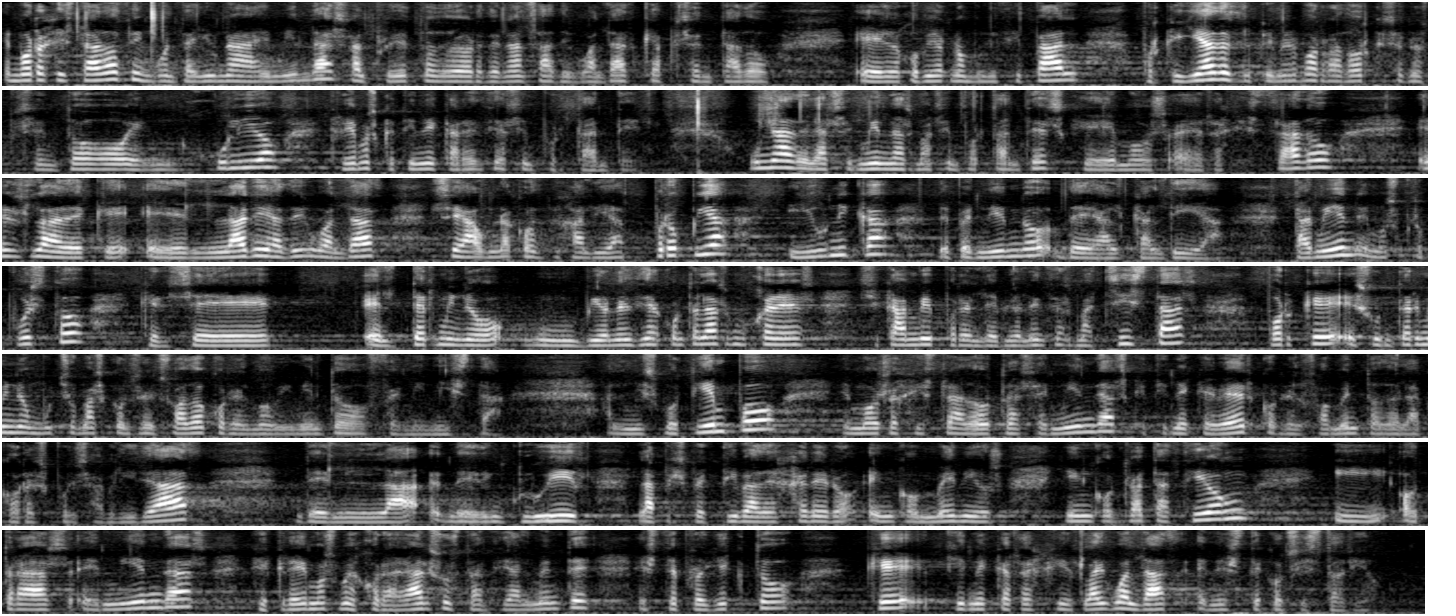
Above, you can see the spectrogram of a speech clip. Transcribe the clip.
Hemos registrado 51 enmiendas al proyecto de ordenanza de igualdad que ha presentado el Gobierno municipal, porque ya desde el primer borrador que se nos presentó en julio creemos que tiene carencias importantes. Una de las enmiendas más importantes que hemos eh, registrado es la de que el área de igualdad sea una concejalía propia y única dependiendo de alcaldía. También hemos propuesto que se el término mm, violencia contra las mujeres se cambie por el de violencias machistas porque es un término mucho más consensuado con el movimiento feminista. Al mismo tiempo, hemos registrado otras enmiendas que tienen que ver con el fomento de la corresponsabilidad, de, incluir la perspectiva de género en convenios y en contratación y otras enmiendas que creemos mejorarán sustancialmente este proyecto que tiene que regir la igualdad en este consistorio.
